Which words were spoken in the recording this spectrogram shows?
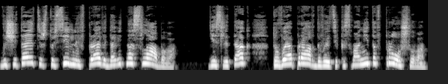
вы считаете, что сильный вправе давить на слабого. Если так, то вы оправдываете космонитов прошлого,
